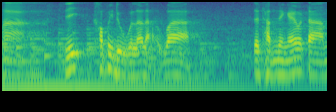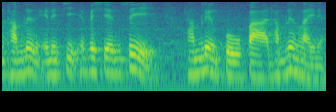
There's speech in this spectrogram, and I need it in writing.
2065 นี่เขาไปดูกันแล้วล่ะว่า จะทำยังไงก็ตามทำเรื่อง energy efficiency ทำเรื่องปูปลาทำเรื่องอะไรเนี่ย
